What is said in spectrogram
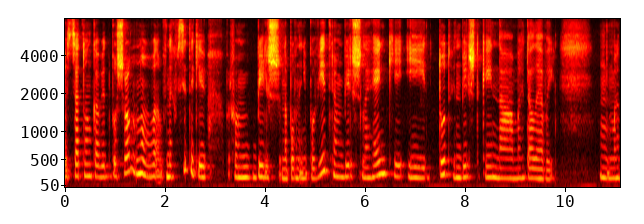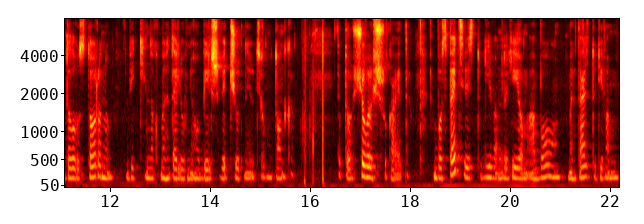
Ось ця тонка від Boucheron, ну, в- них всі такі парфуми більш наповнені повітрям, більш легенькі, і тут він більш такий на мигдалевий, мигдалову сторону. Відтінок мигдалю в нього більш відчутний у цьому тонка. Тобто, що ви шукаєте? Або спеціїсть, тоді вам до Гійом, або мигдаль, тоді вам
